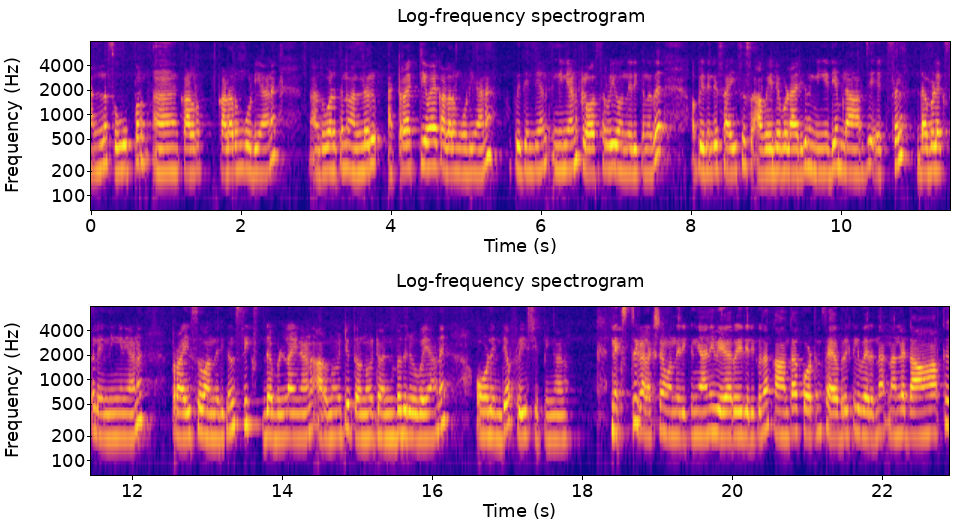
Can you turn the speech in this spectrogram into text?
നല്ല സൂപ്പർ കളർ കളറും കൂടിയാണ്. അതുപോലെ തന്നെ നല്ലൊരു അട്രാക്റ്റീവായ കളറും കൂടിയാണ്. അപ്പോൾ ഇതിന്റെയാണ് ഇങ്ങനെയാണ് ക്ലോസർ വ്യൂ വന്നിരിക്കുന്നത്. അപ്പോൾ ഇതിന്റെ സൈസസ് അവൈലബിൾ ആയിരിക്കുന്നത് medium large XL double XL എന്നിങ്ങനെയാണ് പ്രൈസ് വന്നിരിക്കുന്നത്. സിക്സ് ഡബിൾ നയൻ ആണ്. അറുന്നൂറ്റി തൊണ്ണൂറ്റി ഒൻപത് രൂപയാണ്. ഓൾ ഇന്ത്യ ഫ്രീ ഷിപ്പിംഗ് ആണ്. നെക്സ്റ്റ് കളക്ഷൻ വന്നിരിക്കുന്നത് ഞാൻ ഈ വെയർ ചെയ്തിരിക്കുന്ന കാന്ത കോട്ടൺ ഫാബ്രിക്കിൽ വരുന്ന നല്ല ഡാർക്ക്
